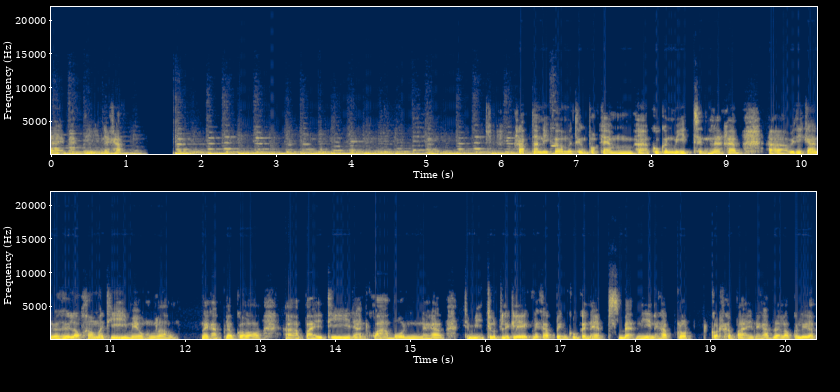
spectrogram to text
ง่าย ๆ แบบนี้นะครับ ครับ ตอนนี้ก็มาถึงโปรแกรม Google Meet นะครับวิธีการก็คือเราเข้ามาที่อีเมลของเรานะครับแล้วก็ไปที่ด้านขวาบนนะครับ จะมีจุดเล็กๆนะครับเป็น Google Apps แบบนี้นะครับ กดกดเข้าไปนะครับ แล้วเราก็เลือก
